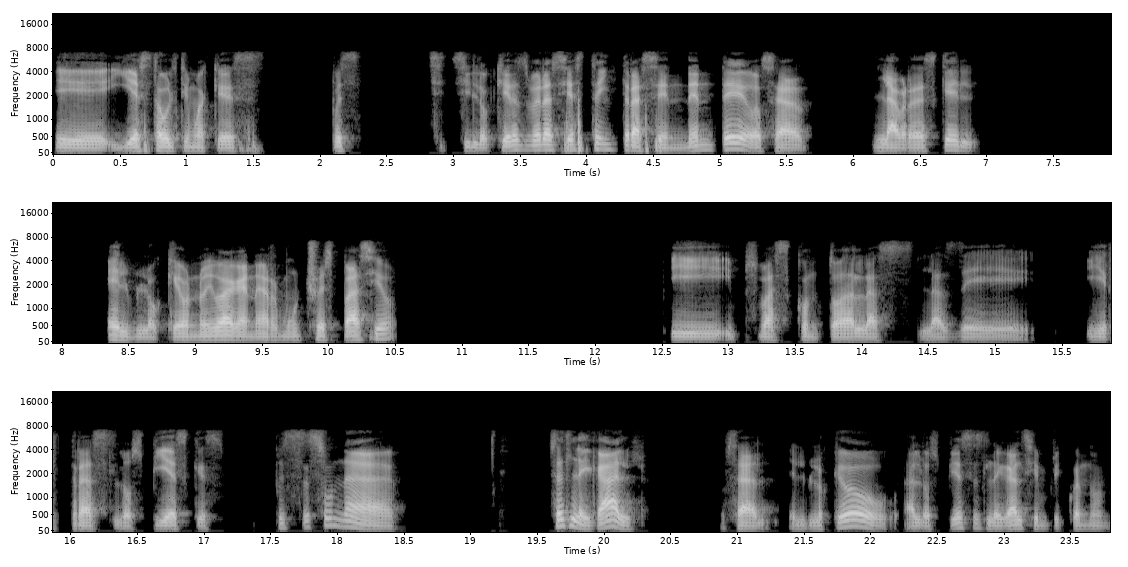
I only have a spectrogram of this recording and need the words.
Eh, y esta última que es, pues, si, si, lo quieres ver así, está intrascendente, o sea, la verdad es que el, el bloqueo no iba a ganar mucho espacio y, pues vas con todas las, las de ir tras los pies, que es, pues es una, pues es legal. O sea, el bloqueo a los pies es legal siempre y cuando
